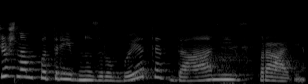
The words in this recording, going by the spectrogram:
Що ж нам потрібно зробити в даній вправі?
